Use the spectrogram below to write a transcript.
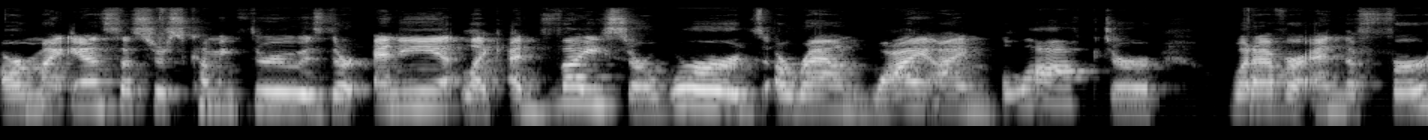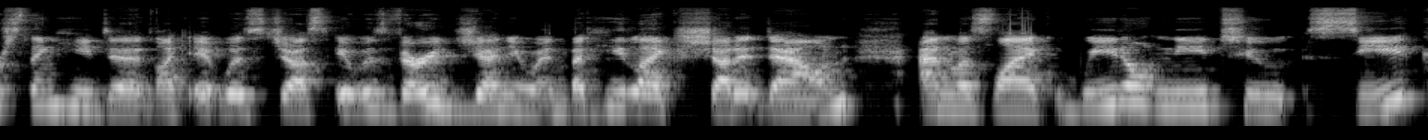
are my ancestors coming through? Is there any like advice or words around why I'm blocked or whatever and the first thing he did like it was just it was very genuine but he like shut it down and was like we don't need to seek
